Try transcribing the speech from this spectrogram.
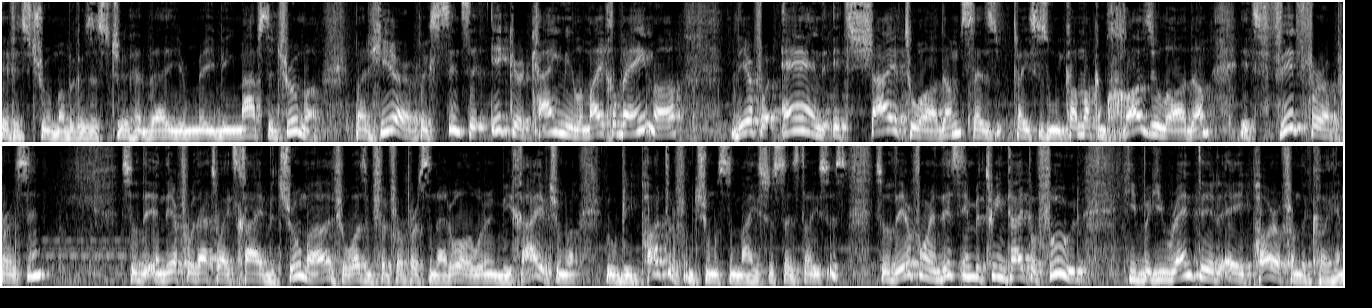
if it's truma because it's true that you're being maps to truma. But here, since the ikr kaimi l'maychel behema, therefore, and it's shy to Adam says Taisus when we come makam chazu Adam, it's fit for a person. So, the, and therefore that's why it's chayiv b'truma. If it wasn't fit for a person at all, it wouldn't be chayiv truma. It would be pater from truma semaisa, says Taisus. So therefore, in this in-between type of food, he, he rented a para from the kain.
